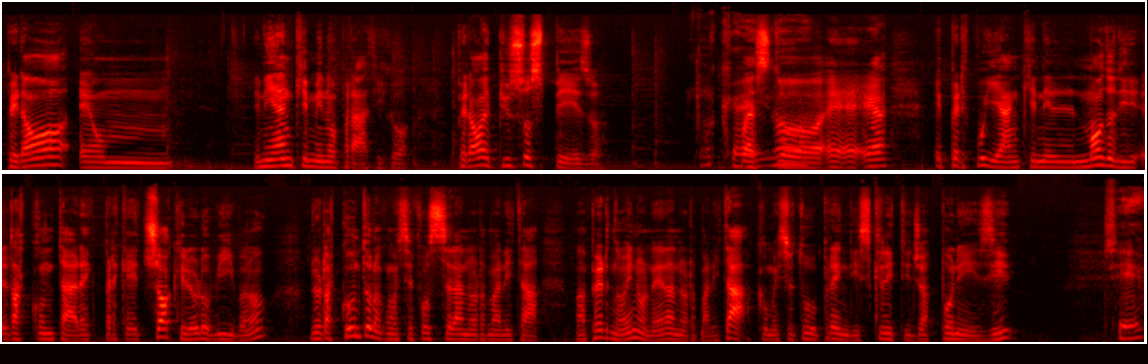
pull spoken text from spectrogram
però è un... è neanche meno pratico, però è più sospeso. Ok. Questo no, è, è- e per cui anche nel modo di raccontare, perché ciò che loro vivono, lo raccontano come se fosse la normalità, ma per noi non è la normalità, come se tu prendi scritti giapponesi, Sì.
